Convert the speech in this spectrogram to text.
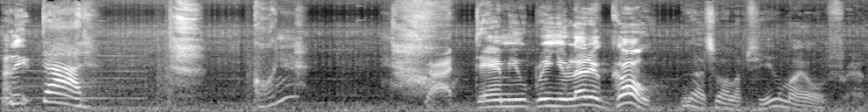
honey. Dad. Gordon? No. God damn you, Breen, you let her go. That's all up to you, my old friend.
